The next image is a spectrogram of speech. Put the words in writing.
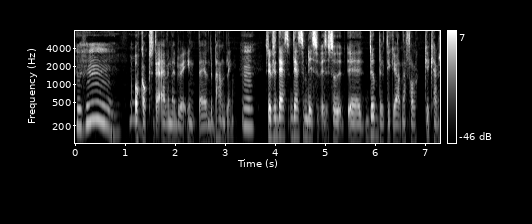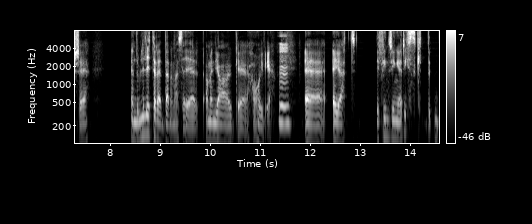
Mhm. Och också det, även när du är, inte är under behandling. Mm. Så det är också det, det som blir så, så eh, dubbelt tycker jag, när folk kanske ändå blir lite rädda när man säger ja men jag eh, har HIV. Mm. Eh, är ju att det finns ju ingen risk. De,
